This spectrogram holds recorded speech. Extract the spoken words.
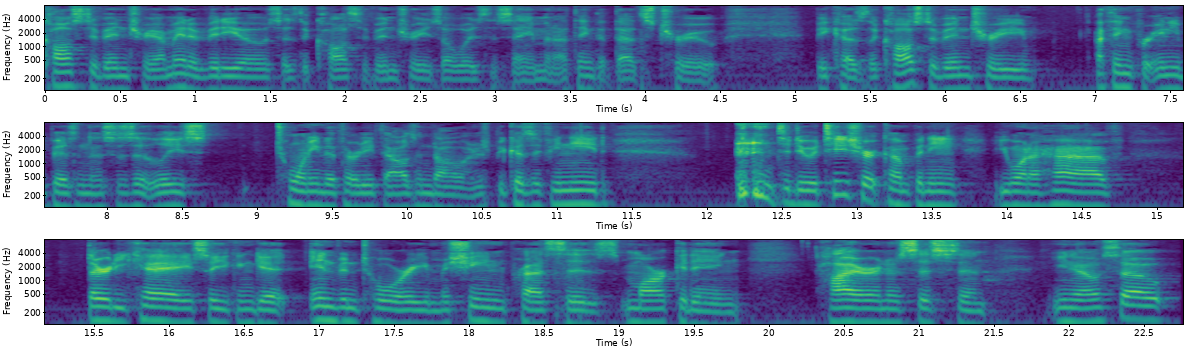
cost of entry, I made a video says the cost of entry is always the same, and I think that that's true because the cost of entry, I think for any business, is at least twenty to thirty thousand dollars because if you need to do a t-shirt company you want to have 30k so you can get inventory machine presses marketing hire an assistant you know so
